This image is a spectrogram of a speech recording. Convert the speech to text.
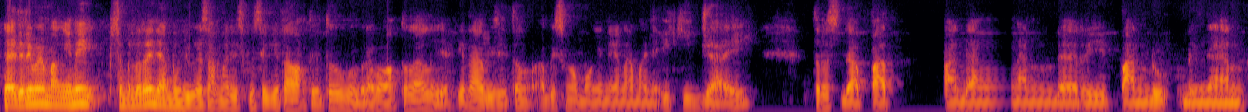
Ya jadi memang ini sebenarnya nyambung juga sama diskusi kita waktu itu beberapa waktu lalu ya. Kita habis itu habis ngomongin yang namanya ikigai, terus dapat pandangan dari Pandu dengan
